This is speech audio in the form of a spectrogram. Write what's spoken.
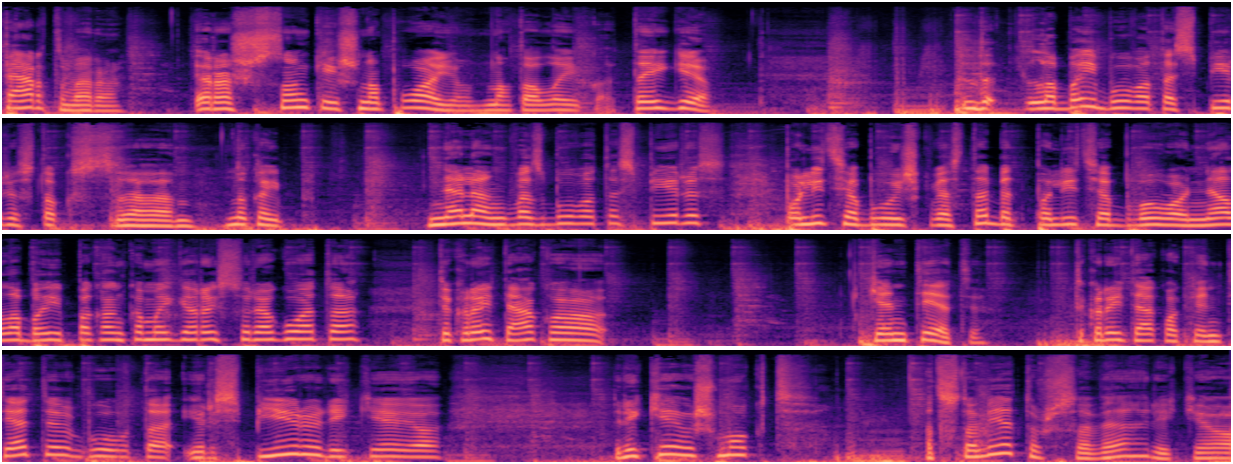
pertvara. Ir aš sunkiai išnapuoju nuo to laiko. Taigi, labai buvo tas spyris toks, nu kaip, nelengvas buvo tas spyris. Policija buvo iškviesta, bet policija buvo nelabai pakankamai gerai sureaguota. Tikrai teko kentėti. Tikrai teko kentėti, buvo ta ir spyrių, reikėjo, reikėjo išmokti atstovėti už save, reikėjo,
